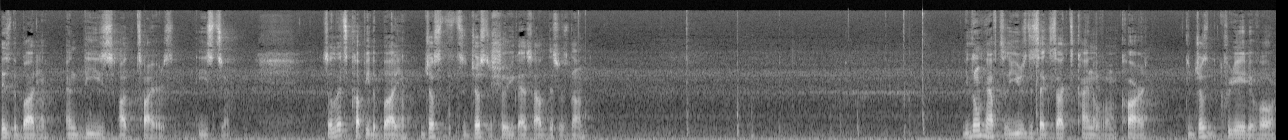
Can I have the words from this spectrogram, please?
is the body and these are the tires these two so let's copy the body just to, just to show you guys how this was done. You don't have to use this exact kind of um, car you could just be creative or,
